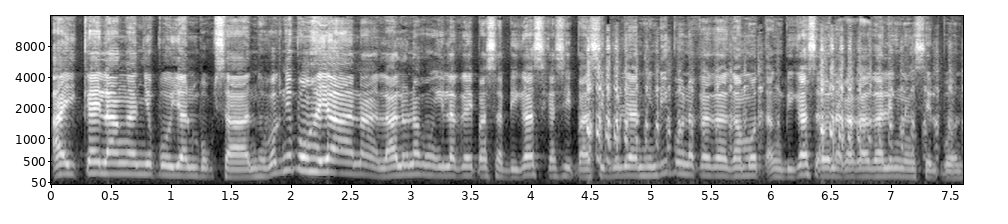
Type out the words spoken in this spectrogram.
ay kailangan nyo po yan buksan. Huwag nyo pong hayaan na, lalo na kung ilagay pa sa bigas kasi possible yan, hindi po nakagagamot ang bigas o nakakagaling ng cellphone.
